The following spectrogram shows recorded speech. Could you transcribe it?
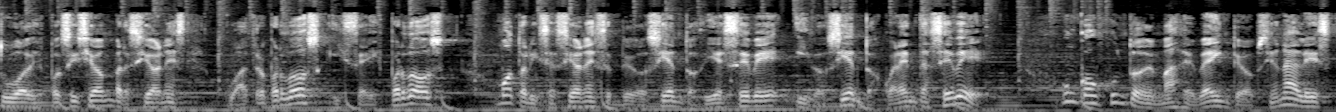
Tuvo a disposición versiones 4x2 y 6x2, motorizaciones de 210 cb y 240 cb, un conjunto de más de 20 opcionales,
